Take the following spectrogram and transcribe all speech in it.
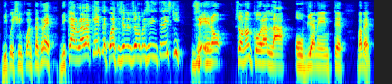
di quei 53 di Carola Racchete, quanti se ne sono presi i tedeschi? Zero! Sono ancora là, ovviamente. Vabbè,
